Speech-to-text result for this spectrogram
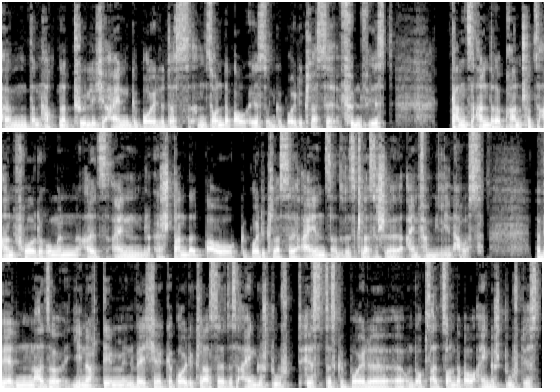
Ähm, dann hat natürlich ein Gebäude, das ein Sonderbau ist und Gebäudeklasse 5 ist, ganz andere Brandschutzanforderungen als ein Standardbau Gebäudeklasse 1, also das klassische Einfamilienhaus. Da werden also je nachdem, in welche Gebäudeklasse das eingestuft ist, das Gebäude äh, und ob es als Sonderbau eingestuft ist,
